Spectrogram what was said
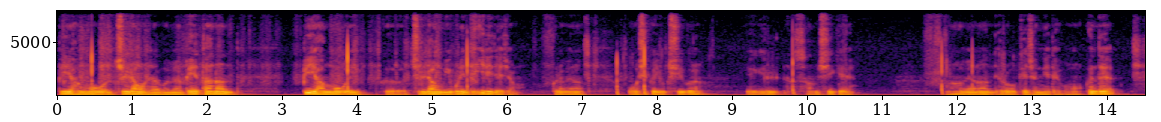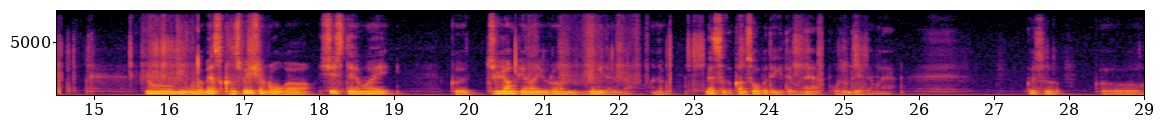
B 항목을 질량으로 잡으면 베타는 B 항목의 그 질량 미분인데 1이 되죠. 그러면 50과 60을 여기 1, 3식에 넣으면은 이렇게 정리되고 근데 여기 우리가 매스 컨스페이션 로가 시스템의 그 질량 변화율은 0이 됩니다. 매스가 컨소버 되기 때문에 보존되기 때문에 그래서 그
